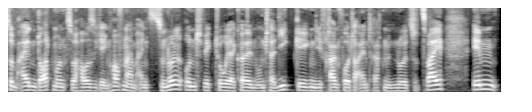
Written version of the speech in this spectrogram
Zum einen Dortmund zu Hause gegen Hoffenheim 1 zu 0 und Viktoria Köln unterliegt gegen die Frankfurter Eintracht mit 0 zu 2. Im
